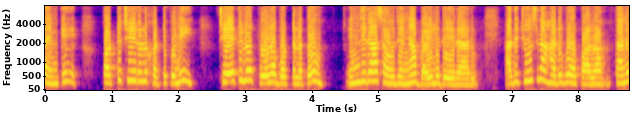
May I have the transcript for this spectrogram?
టైంకే పట్టు చీరలు కట్టుకుని చేతిలో పూల బొట్టలతో ఇందిరా సౌజన్య బయలుదేరారు. అది చూసిన హరిగోపాలం తను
